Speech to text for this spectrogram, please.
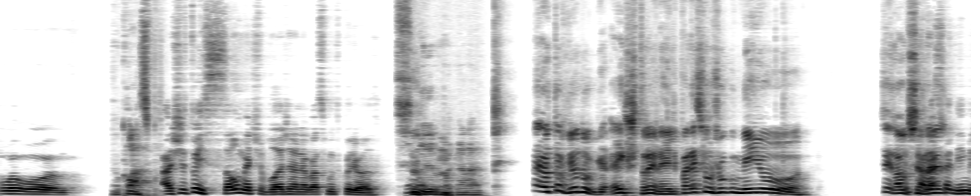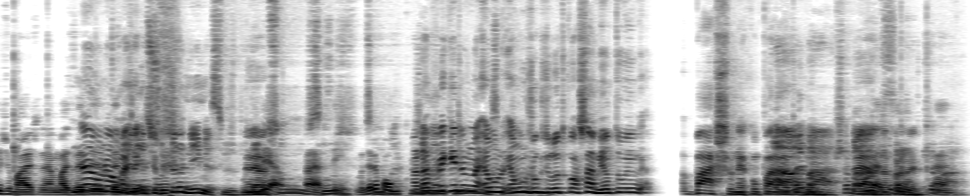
o, é o clássico. A instituição Match Blood é um negócio muito curioso. É maneiro pra caralho. É, eu tô vendo. É estranho, né? Ele parece um jogo meio. Sei lá, o cenário. Parece anime demais, né? Mas não, ele, não, mas ele é super anime, assim. Os bonecos é, são. É, são, sim, mas ele é bom. Mas dá pra ver que ele é um, é um jogo de luta com orçamento baixo, né? Comparado. Ah, é baixo, é baixo. É, é, é,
